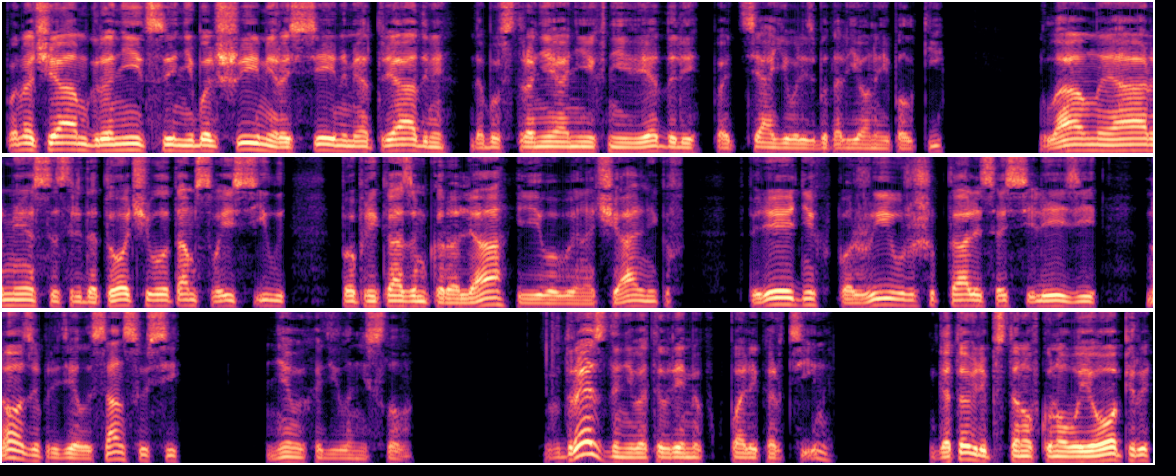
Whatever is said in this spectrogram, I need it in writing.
По ночам границы небольшими рассеянными отрядами, дабы в стране они их не ведали, подтягивались батальоны и полки. Главная армия сосредоточивала там свои силы по приказам короля и его военачальников. В передних пажи уже шептались о Силезии, но за пределы Сансуси не выходило ни слова. В Дрездене в это время покупали картины, готовили постановку новой оперы,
